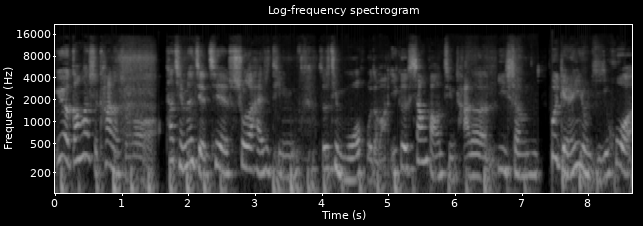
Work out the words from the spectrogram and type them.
因为刚开始看的时候，他前面的简介说的还是挺，就是挺模糊的嘛。一个香港警察的一生，会给人一种疑惑，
